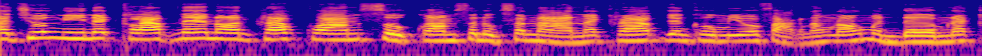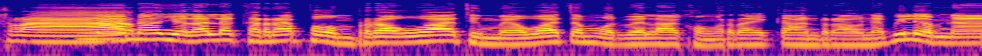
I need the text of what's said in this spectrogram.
มาช่วงนี้นะครับ แน่นอนครับความสุขความสนุกสนานนะครับ ยังคงมีมาฝากน้องๆเหมือนเดิมนะครัแน่บนอนอยู่แล้วแหละครับผมเพราะว่าถึงแม้ว่าจะหมดเวลาของรายการเรานะพี่เหลือมนะ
